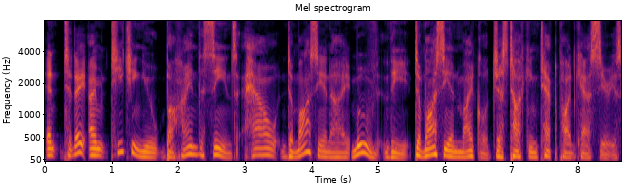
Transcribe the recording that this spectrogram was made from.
And today I'm teaching you behind the scenes how Demasi and I move the Demasi and Michael Just Talking Tech podcast series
